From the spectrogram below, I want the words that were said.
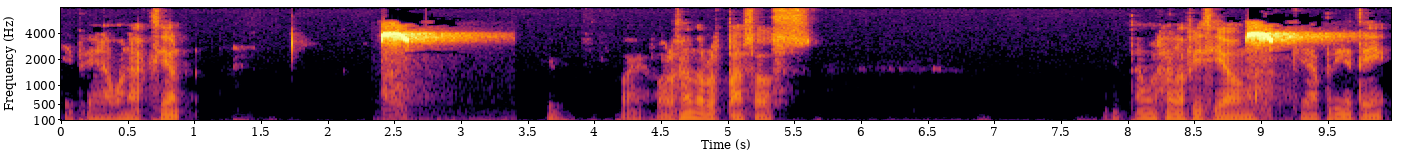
Y primera buena acción. Bueno, forzando los pasos. Estamos a la afición. Que apriete.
